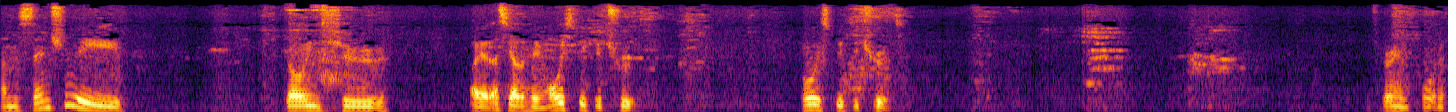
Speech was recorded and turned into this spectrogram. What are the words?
I'm essentially going to. Oh yeah, that's the other thing. Always speak your truth. Always speak your truth. It's very important.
